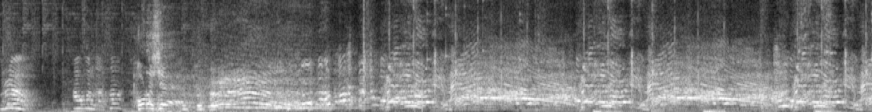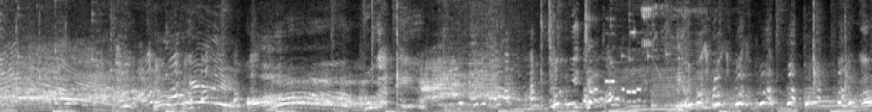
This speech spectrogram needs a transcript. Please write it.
브릉 하고 나서 포르쉐 뭔가?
